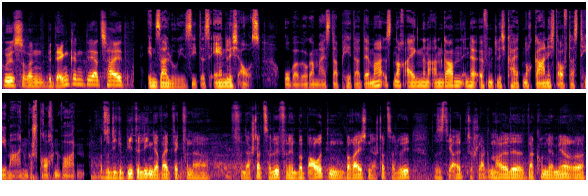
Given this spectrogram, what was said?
größeren Bedenken derzeit. In Saarlouis sieht es ähnlich aus. Oberbürgermeister Peter Demmer ist nach eigenen Angaben in der Öffentlichkeit noch gar nicht auf das Thema angesprochen worden. Also die Gebiete liegen ja weit weg von der von der Stadt Saarlouis, von den bebauten Bereichen der Stadt Saarlouis. Das ist die alte Schlackenhalde. Da kommen ja mehrere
